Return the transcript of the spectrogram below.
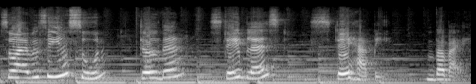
So I will see you soon. Till then, stay blessed, stay happy. Bye bye.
